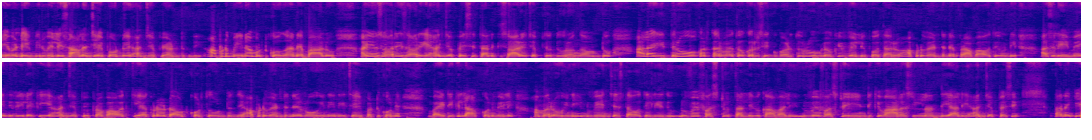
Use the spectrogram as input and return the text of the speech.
ఏమండి మీరు వెళ్ళి స్నానం చేయపోండి అని చెప్పి అంటుంది. అప్పుడు మీనా ముట్టుకోగానే బాలు అయ్యో సారీ సారీ అని చెప్పేసి తనకి సారీ చెప్తూ దూరంగా ఉంటూ అలా ఇద్దరు ఒకరి తర్వాత ఒకరు సిగ్గుపడుతూ రూమ్లోకి వెళ్ళిపోతారు. అప్పుడు వెంటనే ప్రభావతి ఉండి అసలు ఏమైంది వీళ్ళకి? అని చెప్పి ప్రభావతికి ఎక్కడో డౌట్ కొడుతూ ఉంటుంది. అప్పుడు వెంటనే రోహిణిని చేయి పట్టుకొని బయటికి లాక్కొని వెళ్ళి అమ్మ రోహిణి నువ్వేం చేస్తావో తెలియదు. నువ్వే ఫస్ట్ తల్లివి కావాలి. నువ్వే ఫస్ట్ ఇంటికి వారసులను అందియాలి అని చెప్పేసి తనకి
